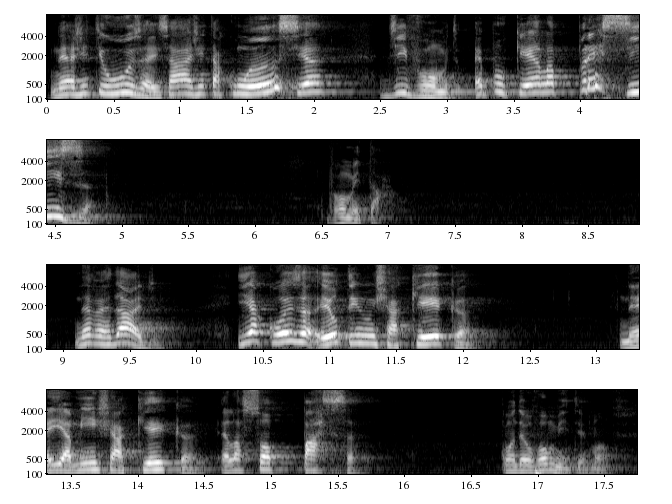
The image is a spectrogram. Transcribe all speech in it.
né? a gente usa isso, ah, a gente está com ânsia de vômito, é porque ela precisa vomitar. Não é verdade? E a coisa, eu tenho enxaqueca, né? E a minha enxaqueca, ela só passa quando eu vomito, irmãos.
